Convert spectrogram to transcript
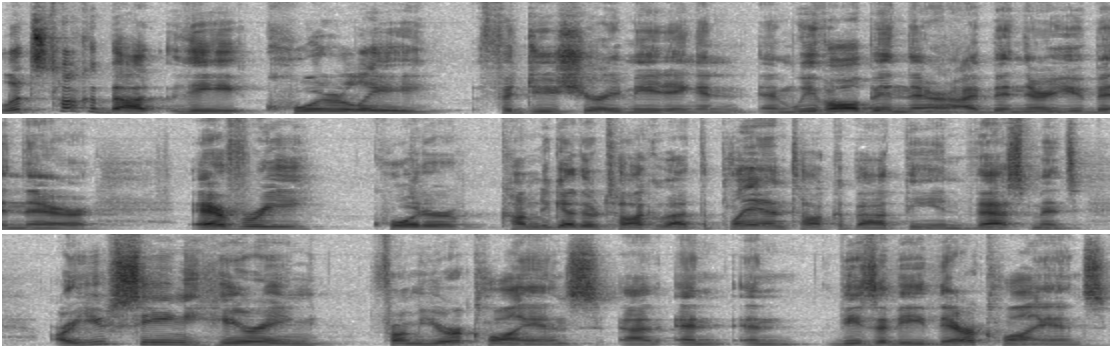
Let's talk about the quarterly fiduciary meeting, and, and we've all been there. I've been there, you've been there. Every quarter, come together, talk about the plan, talk about the investments. Are you seeing, hearing from your clients and, and, vis-a-vis their clients,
